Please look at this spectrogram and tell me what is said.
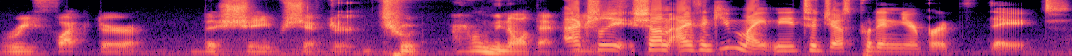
reflector, the shapeshifter. Dude, I don't even know what that means. Actually, Shaun, I think you might need to just put in your birth date.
